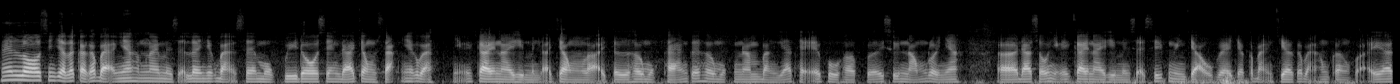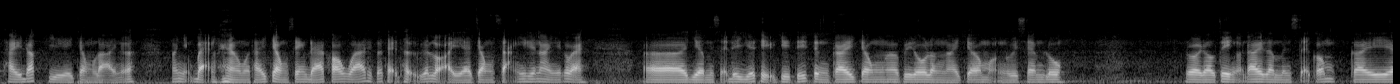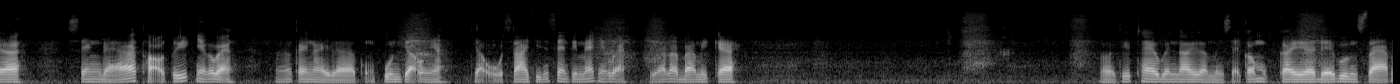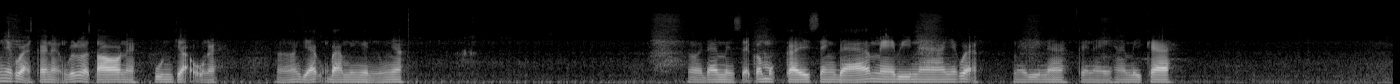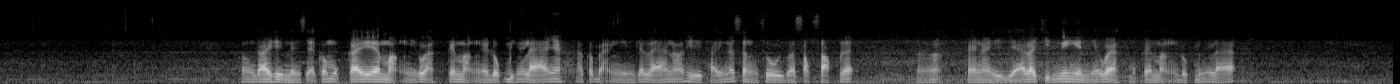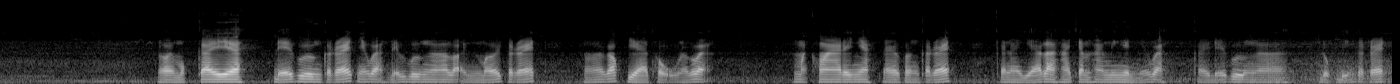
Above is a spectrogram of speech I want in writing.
Hello, xin chào tất cả các bạn nha. Hôm nay mình sẽ lên cho các bạn xem một video sen đá trồng sẵn nha các bạn. Những cái cây này thì mình đã trồng lại từ hơn một tháng tới hơn một năm bằng giá thể phù hợp với xứ nóng rồi nha. À, đa số những cái cây này thì mình sẽ ship nguyên chậu về cho các bạn chơi. Các bạn không cần phải ờ, thay đất gì trồng lại nữa. Có những bạn nào mà thấy trồng sen đá khó quá thì có thể thử cái loại ờ, trồng sẵn như thế này nha các bạn. À, giờ mình sẽ đi giới thiệu chi tiết từng cây trong video lần này cho mọi người xem luôn. Rồi đầu tiên ở đây là mình sẽ có một cây sen đá thỏ tuyết nha các bạn. Đó, cây này là cũng full chậu nha. Chậu size 9 cm nha các bạn. Giá là 30k rồi tiếp theo bên đây là mình sẽ có một cây ờ, để vương xám nha các bạn. Cây này cũng rất là to nè full chậu nè. Đó, giá cũng 30.000 luôn nha. Rồi đây mình sẽ có một cây sen đá Mebina nha các bạn. Mebina cây này 20k còn đây thì mình sẽ có một cây mận nha các bạn. Cây mận này đục biển lá nha. Đó các bạn nhìn cái lá nó thì thấy nó sần sùi và sọc sọc đấy. Đó. cây này thì giá là 90.000 nha các bạn một cây mận đục biển lá rồi một cây đế vương cret nha các bạn đế vương loại mới cret đó, gốc già thụ nè các bạn. Mặt hoa đây nha đây là phần cret cây này giá là 220.000 nha các bạn. Cây đế vương đột đục biển cret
